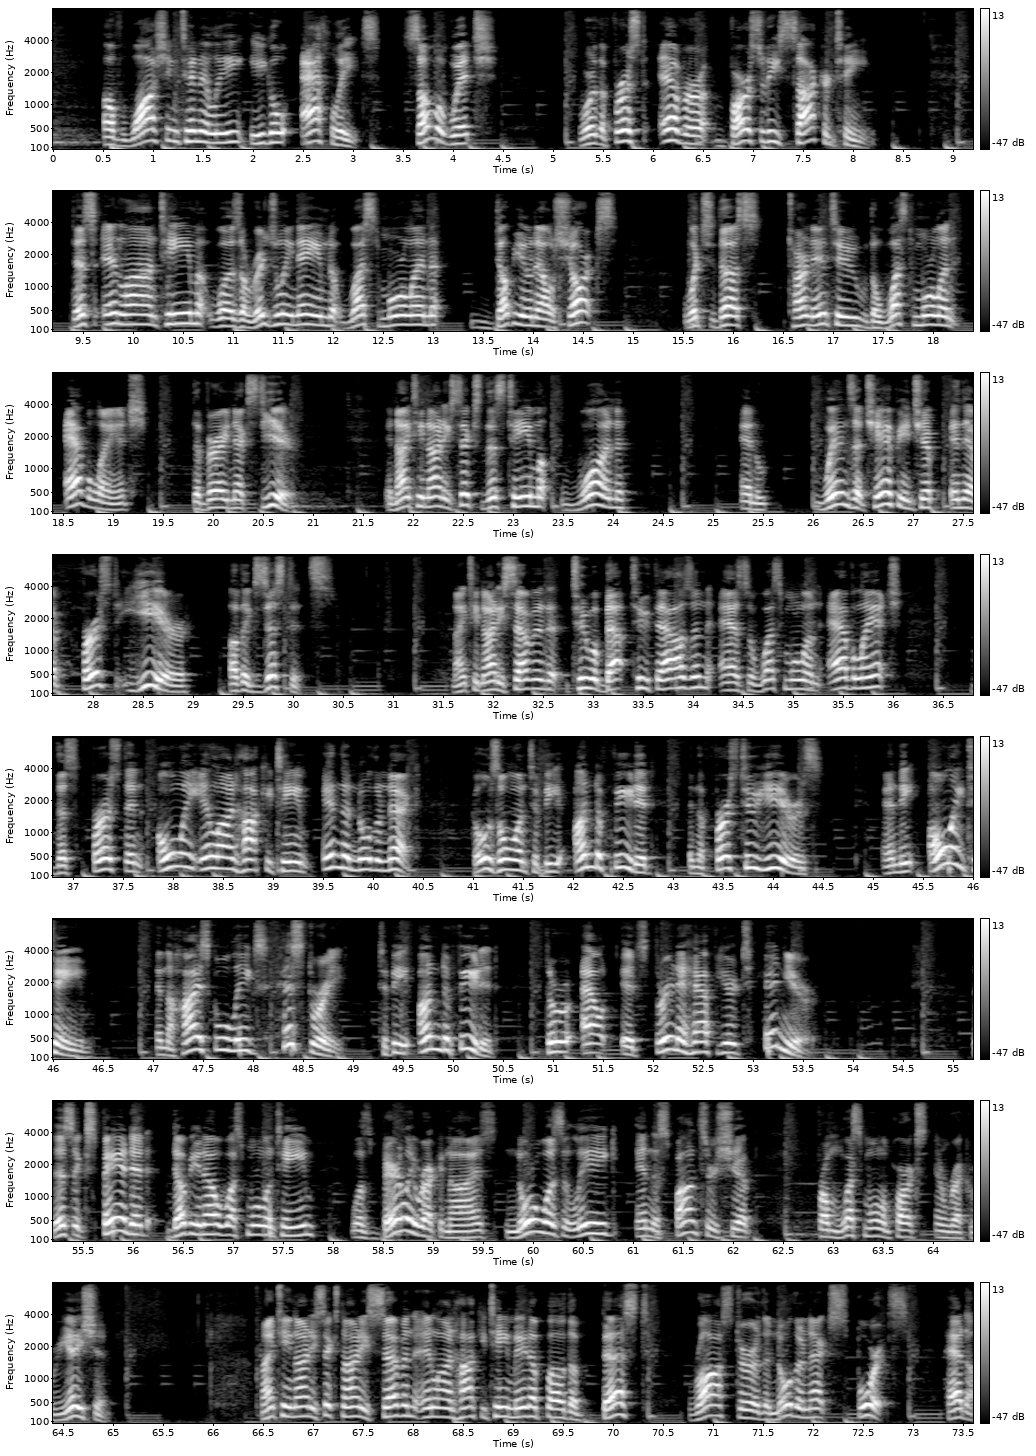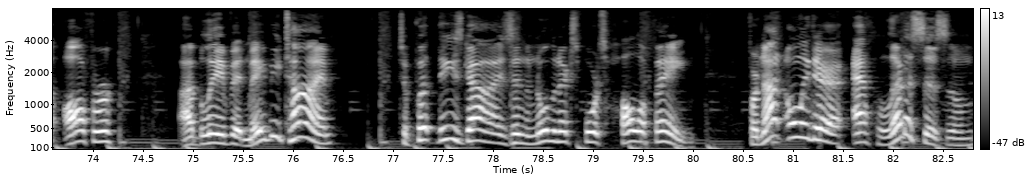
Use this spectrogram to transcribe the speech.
of Washington Elite Eagle athletes, some of which were the first ever varsity soccer team. This inline team was originally named Westmoreland WNL Sharks, which thus turned into the Westmoreland Avalanche the very next year. In 1996, this team won and wins a championship in their first year of existence. 1997 to about 2000 as the Westmoreland Avalanche, this first and only inline hockey team in the Northern Neck, goes on to be undefeated in the first two years and the only team in the high school league's history to be undefeated throughout its three and a half year tenure. This expanded WNL Westmoreland team was barely recognized, nor was the league in the sponsorship from Westmoreland Parks and Recreation. 1996 97 inline hockey team made up of the best roster the Northern Neck Sports had to offer. I believe it may be time to put these guys in the Northern Neck Sports Hall of Fame for not only their athleticism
